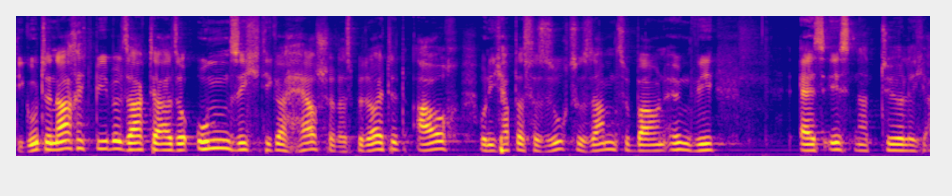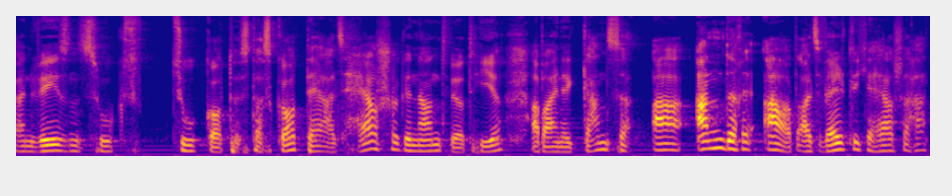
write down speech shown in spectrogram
Die gute Nachricht Bibel sagte also umsichtiger Herrscher. Das bedeutet auch, und ich habe das versucht zusammenzubauen, irgendwie, es ist natürlich ein Wesenszug Zug Gottes, dass Gott, der als Herrscher genannt wird hier, aber eine ganze andere Art als weltliche Herrscher hat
